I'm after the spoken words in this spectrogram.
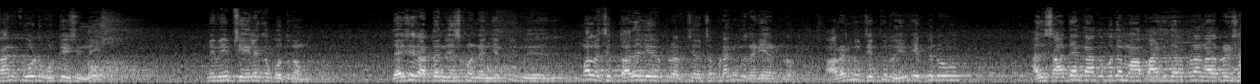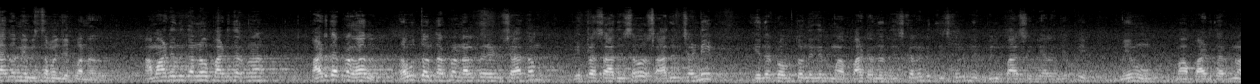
కానీ కోర్టు కొట్టేసింది. మేమేం చేయలేకపోతున్నాము దయచేసి అర్థం చేసుకోండి అని చెప్పి మళ్ళీ చెప్తా అదే చెప్పడానికి మీరు రెడీ అంటున్నారు ఆల్రెడీ మీరు చెప్పారు ఏం చెప్పారు అది సాధ్యం కాకపోతే మా పార్టీ తరఫున నలభై రెండు శాతం మేము ఇస్తామని చెప్పన్నారు. ఆ మాట ఎందుకన్నా పార్టీ తరఫున? పార్టీ తరఫున కాదు ప్రభుత్వం తరఫున నలభై రెండు శాతం ఎట్లా సాధిస్తావో సాధించండి. కేంద్ర ప్రభుత్వం దగ్గరికి మా పార్టీ అందరూ తీసుకెళ్ళండి తీసుకెళ్ళి మీరు బిల్ పాస్ చేయాలని చెప్పి మేము మా పార్టీ తరఫున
